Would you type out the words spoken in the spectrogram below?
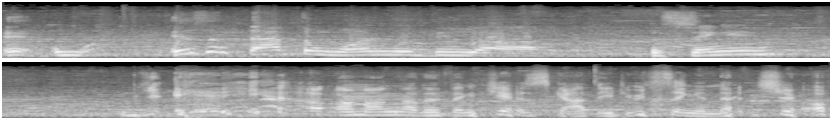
It, isn't that the one with the uh, the singing? yeah, among other things, yes, Scott, they do sing in that show.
